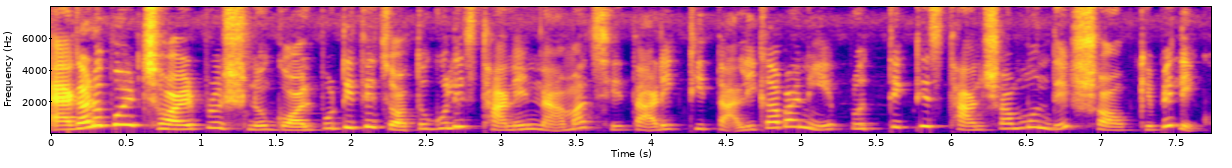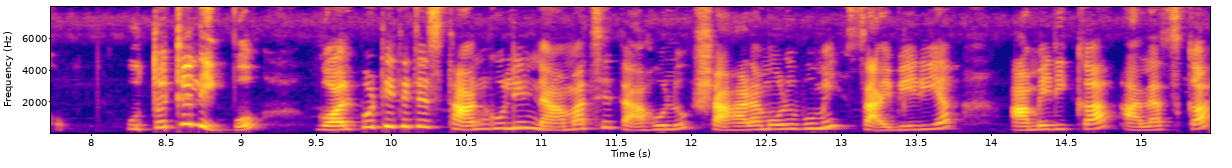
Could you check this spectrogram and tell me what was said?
এগারো পয়েন্ট ছয়ের প্রশ্ন, গল্পটিতে যতগুলি স্থানের নাম আছে, তার একটি তালিকা বানিয়ে প্রত্যেকটি স্থান সম্বন্ধে সংক্ষেপে লেখো। উত্তরটা লিখব, গল্পটিতে যে স্থানগুলির নাম আছে তা হলো সাহারা মরুভূমি, সাইবেরিয়া, আমেরিকা, আলাস্কা,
